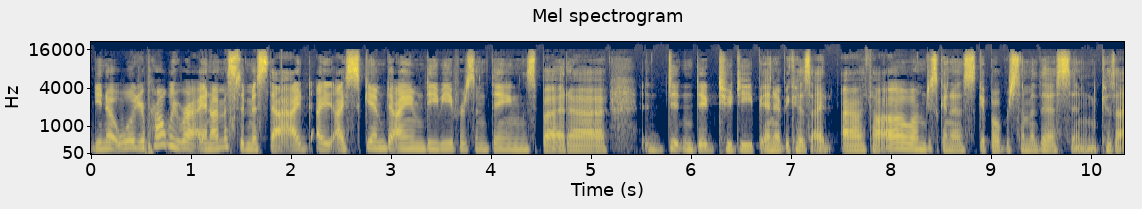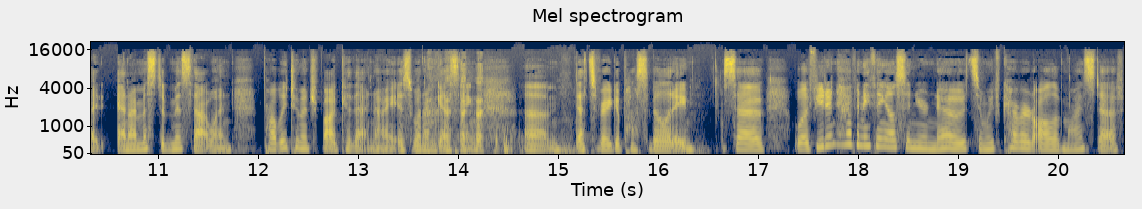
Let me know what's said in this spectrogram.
You know, well, you're probably right, and I must have missed that. I, I I skimmed IMDb for some things, but uh, didn't dig too deep in it because I I thought, oh, I'm just gonna skip over some of this, and because I and I must have missed that one. Probably too much vodka that night is what I'm guessing. um, that's a very good possibility. So, well, if you didn't have anything else in your notes, and we've covered all of my stuff,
